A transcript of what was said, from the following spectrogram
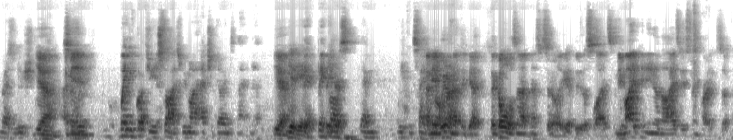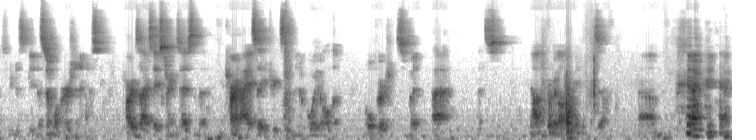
resolution. yeah, I So mean, when you've got through your slides, we might actually go into that in a yeah. Yeah, yeah, bit because then we can say. I mean, we don't have to get. The goal is not necessarily to get through the slides. I mean, my opinion on the ISA string parting stuff is we just need the simple version and just parse ISA strings as the current ISA treats them and avoid all the old versions. But uh, that's not the protocol opinion. So, um,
